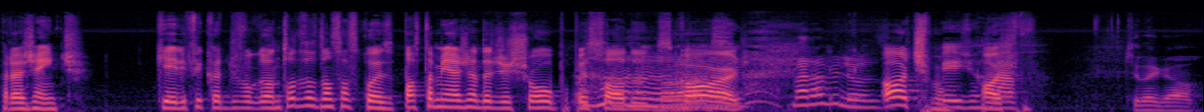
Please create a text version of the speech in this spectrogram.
pra gente. Que ele fica divulgando todas as nossas coisas. Posta minha agenda de show pro pessoal do Discord. Maravilhoso. Ótimo, Beijo, ótimo. Rafa. Que legal.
